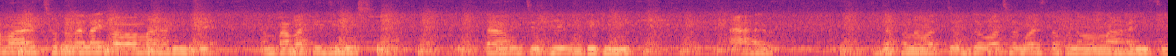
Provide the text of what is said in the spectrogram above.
আমার ছোটবেলায় বাবা মা হারিয়েছে বাবা কি জিনিস তা আমি চোখে দেখিনি। আর যখন আমার চোদ্দ বছর বয়স তখন আমার মা হারিয়েছে।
